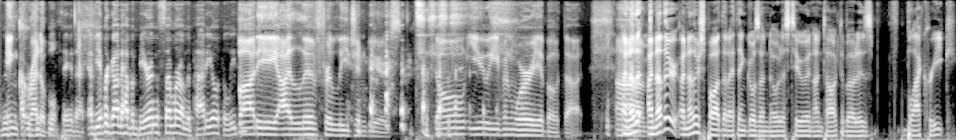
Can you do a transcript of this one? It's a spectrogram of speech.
I was, Incredible. I was just gonna say that. Have you ever gone to have a beer in the summer on the patio at the Legion? Buddy, I live for Legion beers. don't you even worry about that. another Um, another another spot that I think goes unnoticed too and untalked about is Black Creek.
